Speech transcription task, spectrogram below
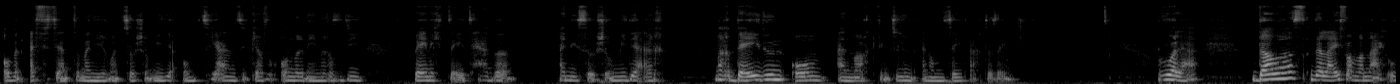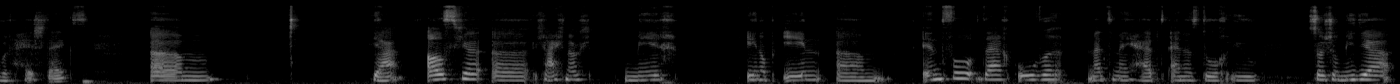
op een efficiënte manier met social media om te gaan. Zeker voor ondernemers die weinig tijd hebben en die social media er maar bij doen om aan marketing te doen en om zichtbaar te zijn. Voilà, dat was de live van vandaag over hashtags. Ehm, ja, als je uh, graag nog meer één op één ehm, info daarover met mij hebt en eens door uw social media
